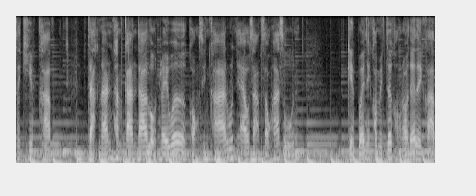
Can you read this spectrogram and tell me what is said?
Skip ครับ จากนั้นทำการดาวน์โหลดไดรเวอร์ของสินค้ารุ่น L3250 เก็บไว้ในคอมพิวเตอร์ของเราได้เลยครับ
